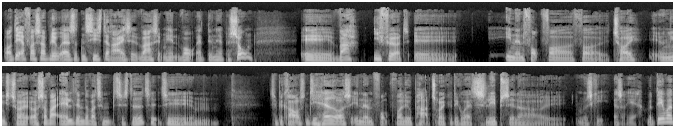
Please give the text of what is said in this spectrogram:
Og derfor så blev altså den sidste rejse, var simpelthen, hvor at den her person øh, var iført øh, en anden form for, for tøj, yndlingstøj, og så var alle dem, der var til, til stede til, til, øhm, til begravelsen, de havde også en anden form for leopardtryk. Det kunne være et slips, eller øh, måske, altså ja, men det var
